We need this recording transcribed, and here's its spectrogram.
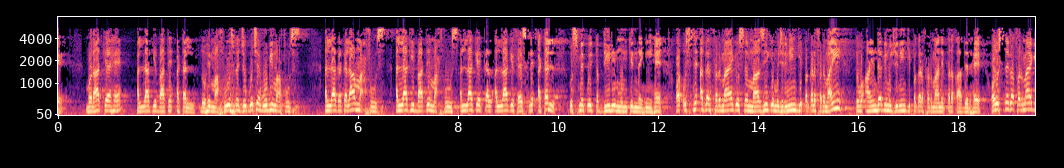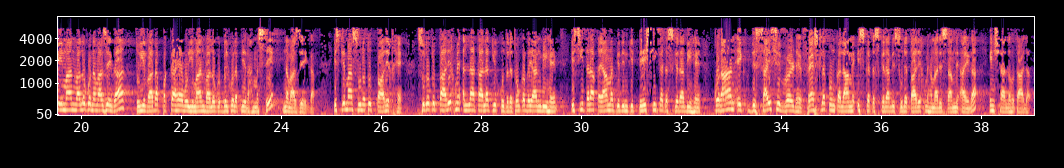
مراد کیا ہے؟ اللہ کی باتیں اٹل لوح محفوظ میں جو کچھ ہے وہ بھی محفوظ۔ اللہ کا کلام محفوظ، اللہ کی باتیں محفوظ، اللہ کے کل، اللہ کے فیصلے اٹل، اس میں کوئی تبدیلی ممکن نہیں ہے۔ اور اس نے اگر فرمایا کہ اس نے ماضی کے مجرمین کی پکڑ فرمائی، تو وہ آئندہ بھی مجرمین کی پکڑ فرمانے پر قادر ہے۔ اور اس نے اگر فرمایا کہ ایمان والوں کو نوازے گا، تو یہ وعدہ پکا ہے، وہ ایمان والوں کو بالکل اپنی رحمت سے نوازے گا۔ اس کے بعد صورت الطارق ہے۔ صورت الطارق میں اللہ تعالیٰ کی قدرتوں کا بیان بھی ہے۔ اسی طرح قیامت کے دن کی پیشی کا تذکرہ بھی ہے۔ قرآن ایک ڈسائسو ورڈ ہے۔ فیصلہ کن کلام ہے۔ اس کا تذکرہ بھی سورہ تاریخ میں ہمارے سامنے آئے گا ان شاء اللہ تعالی۔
